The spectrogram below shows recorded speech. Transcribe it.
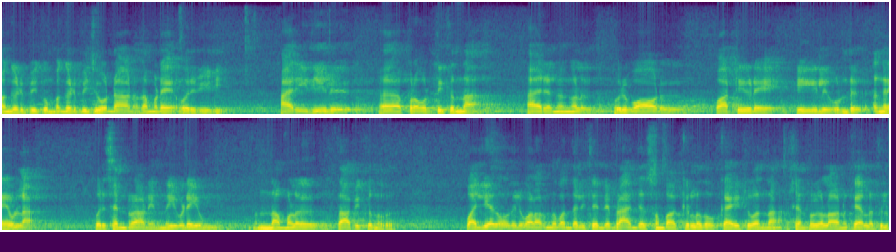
പങ്കെടുപ്പിക്കും. പങ്കെടുപ്പിച്ചുകൊണ്ടാണ് നമ്മുടെ ഒരു രീതി. ആ രീതിയിൽ പ്രവർത്തിക്കുന്ന രംഗങ്ങൾ ഒരുപാട് പാർട്ടിയുടെ കീഴിൽ ഉണ്ട്. അങ്ങനെയുള്ള ഒരു സെന്ററാണ് ഇന്ന് ഇവിടെയും നമ്മൾ സ്ഥാപിക്കുന്നത്. വലിയ തോതിൽ വളർന്ന് പന്തലിച്ചതിന്റെ ബ്രാഞ്ചസും ബാക്കിയുള്ളതും ഒക്കെ ആയിട്ട് വന്ന സെന്ററുകളാണ് കേരളത്തിൽ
